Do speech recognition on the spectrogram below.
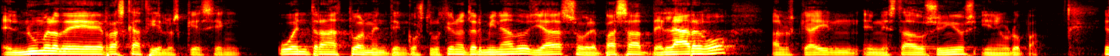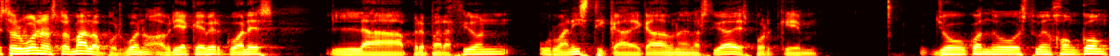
el número de rascacielos que se encuentran actualmente en construcción o terminados ya sobrepasa de largo a los que hay en, en Estados Unidos y en Europa. ¿Esto es bueno, esto es malo? Pues bueno, habría que ver cuál es la preparación urbanística de cada una de las ciudades, porque yo cuando estuve en Hong Kong,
